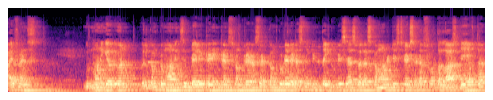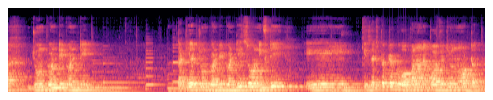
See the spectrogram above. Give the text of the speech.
Hi friends, good morning everyone. Welcome to Morning Sip Daily Trading Trends from Traders.com. Today let us sneak into the equities as well as commodities trade setups for the last day of the June 2020. 30th June 2020. So Nifty eh, is expected to open on a positive note.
